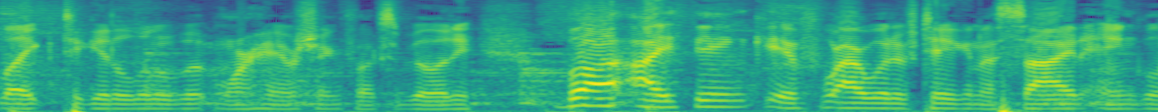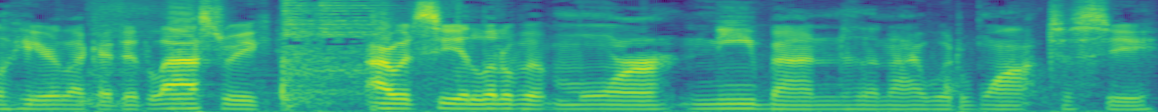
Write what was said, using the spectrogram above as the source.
like to get a little bit more hamstring flexibility. But I think if I would have taken a side angle here like I did last week, I would see a little bit more knee bend than I would want to see.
